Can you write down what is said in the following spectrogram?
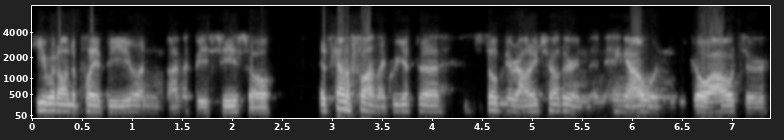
he went on to play at BU, and I'm at BC. So it's kind of fun. Like we get to still be around each other and, and hang out we go out or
